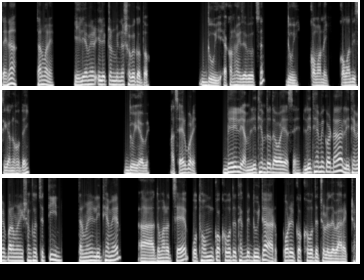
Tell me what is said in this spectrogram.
তাই না? তার মানে হিলিয়ামের ইলেকট্রন বিন্যাস হবে কত? দুই। এখন হয়ে যাবে হচ্ছে দুই। কমা নেই। কমা দিছি কেন হোদাই দুই? হবে। আচ্ছা এরপরে বেরিলিয়াম, লিথিয়াম তো দেওয়াই আছে। লিথিয়ামে কয়টা? লিথিয়ামের পারমাণবিক সংখ্যা হচ্ছে তিন। তার মানে লিথিয়ামের তোমার হচ্ছে প্রথম কক্ষপথে থাকবে দুইটা আর পরের কক্ষপথে চলে যাবে আরেকটা।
